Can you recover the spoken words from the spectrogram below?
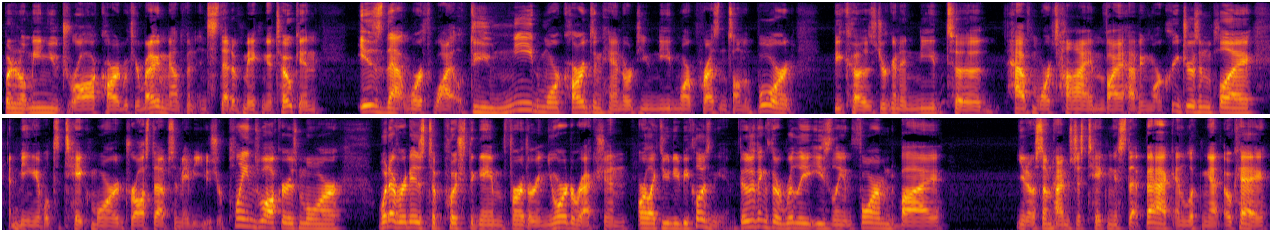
but it'll mean you draw a card with your Wedding Announcement instead of making a token, is that worthwhile? Do you need more cards in hand or do you need more presence on the board? because you're going to need to have more time via having more creatures in play and being able to take more draw steps and maybe use your planeswalkers more. Whatever it is to push the game further in your direction, or like do you need to be closing the game? Those are things that are really easily informed by, you know, sometimes just taking a step back and looking at, okay,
